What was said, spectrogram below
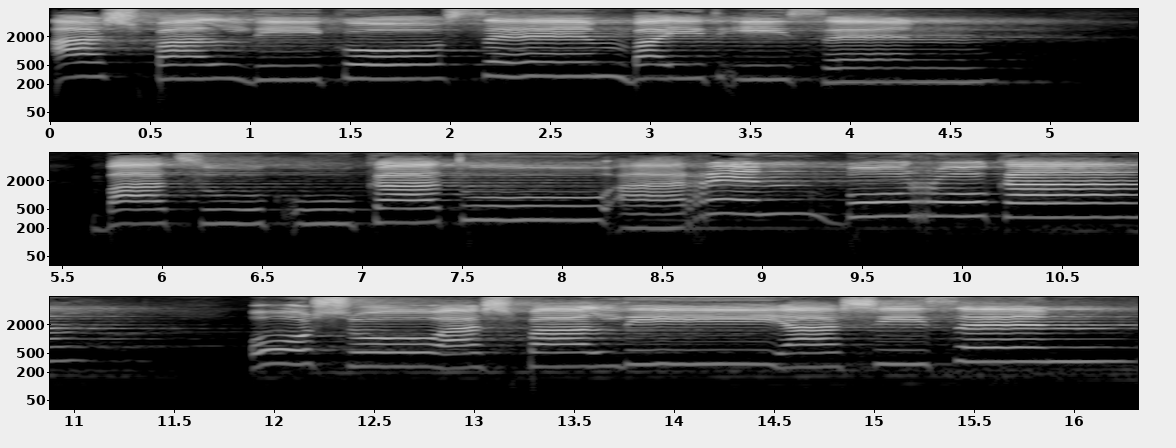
aspaldiko zenbait izen, batzuk ukatu arren borroka, oso aspaldi hasi zen,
